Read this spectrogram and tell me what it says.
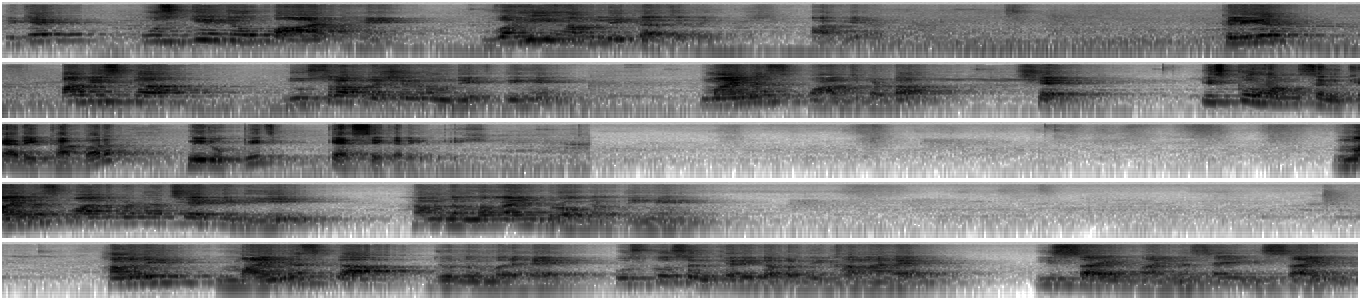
ठीक है? उसके जो पार्ट हैं, वही हम लेकर आगे आगे। क्लियर अब इसका दूसरा प्रश्न हम देखते हैं। माइनस पाँच बटा छ। इसको हम संख्या रेखा पर निरूपित कैसे करेंगे? माइनस पाँच बटा छ के लिए हम नंबर लाइन ड्रॉ करते हैं। हमने माइनस का जो नंबर है, उसको संख्या रेखा पर दिखाना है। इस साइड माइनस है, इस साइड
